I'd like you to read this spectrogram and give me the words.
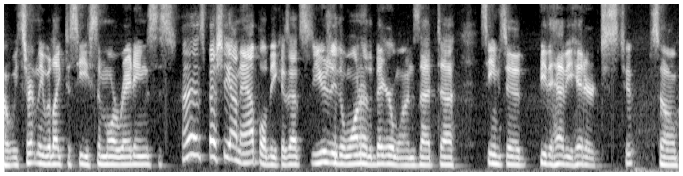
uh, we certainly would like to see some more ratings, uh, especially on Apple, because that's usually the one of the bigger ones that uh, seems to be the heavy hitter. just to- So,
